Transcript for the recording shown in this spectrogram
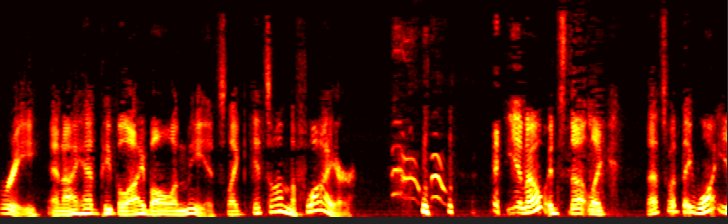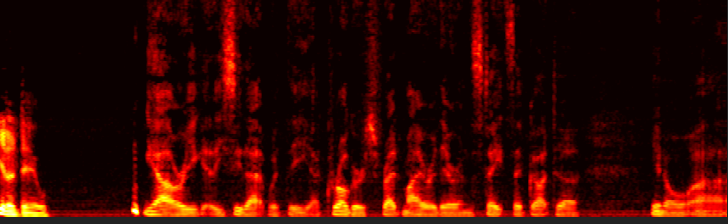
three, and I had people eyeballing me. It's like it's on the flyer. you know, it's not like that's what they want you to do. yeah, or you you see that with the uh, Kroger's Fred Meyer there in the states. They've got uh, you know uh,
